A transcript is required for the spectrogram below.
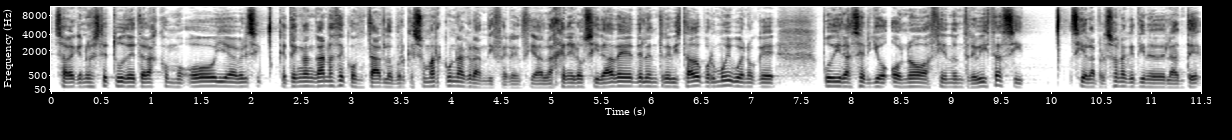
Sabe que no esté tú detrás como, oye, a ver si. que tengan ganas de contarlo, porque eso marca una gran diferencia. La generosidad de, del entrevistado, por muy bueno que pudiera ser yo o no haciendo entrevistas, si si la persona que tiene delante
